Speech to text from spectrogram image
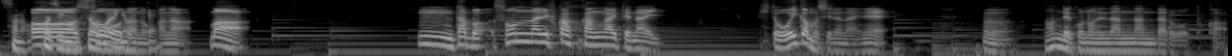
その個人の商そうな売において。のかな。まあ、うん、多分そんなに深く考えてない人多いかもしれないね。うん。なんでこの値段なんだろうとか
